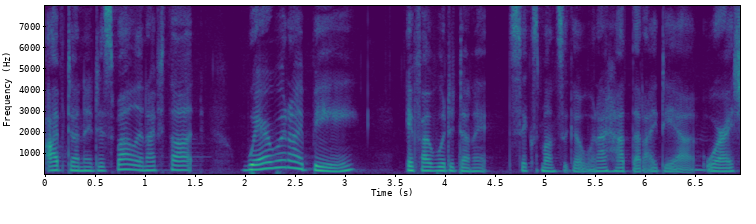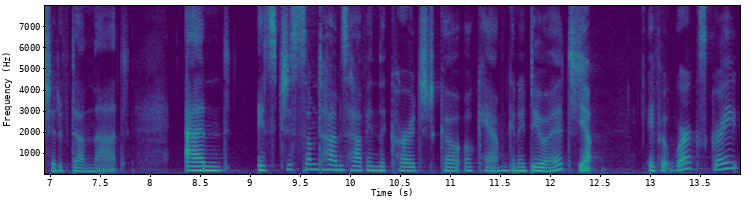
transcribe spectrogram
I've done it as well and I've thought where would I be if I would have done it 6 months ago when I had that idea where I should have done that. And it's just sometimes having the courage to go okay, I'm going to do it. Yeah If it works, great.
